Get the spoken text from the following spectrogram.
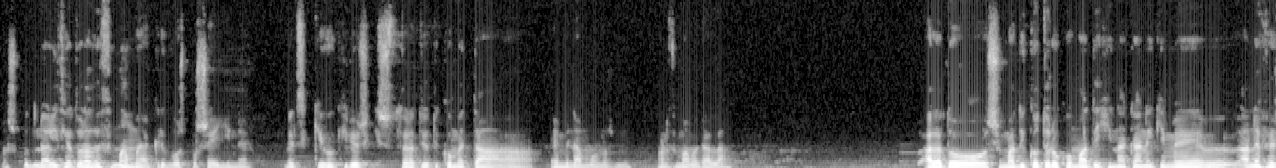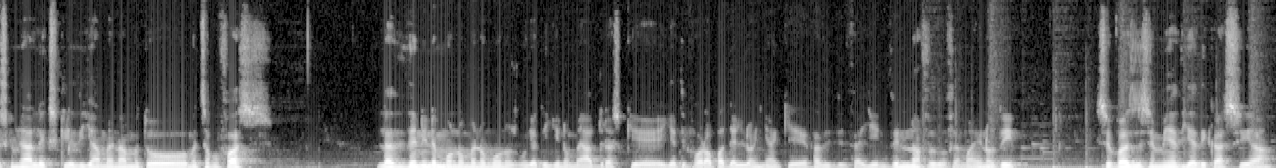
Να σου πω την αλήθεια, τώρα δεν θυμάμαι ακριβώς πώς έγινε. Έτσι, και εγώ κυρίως και στο στρατιωτικό μετά έμεινα μόνος μου, αν θυμάμαι καλά. Αλλά το σημαντικότερο κομμάτι έχει να κάνει και με. Ανέφερες και μια λέξη κλειδί για μένα με, το... με τις αποφάσεις. Δηλαδή δεν είναι μόνο μένω μόνος μου γιατί γίνομαι άντρας και γιατί φοράω παντελόνια και θα δείτε τι θα γίνει. Δεν είναι αυτό το θέμα. Είναι ότι σε βάζεις σε μια διαδικασία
